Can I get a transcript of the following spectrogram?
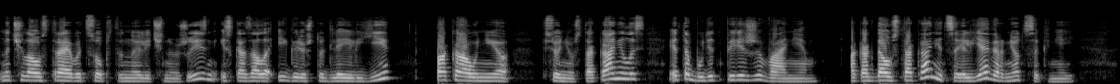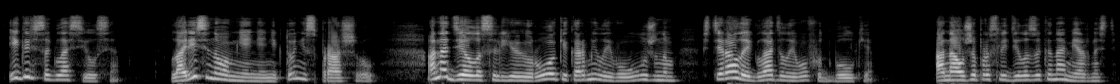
начала устраивать собственную личную жизнь и сказала Игорю, что для Ильи, пока у нее все не устаканилось, это будет переживанием. А когда устаканится, Илья вернется к ней. Игорь согласился. Ларисиного мнения никто не спрашивал. Она делала с Ильей уроки, кормила его ужином, стирала и гладила его футболки. Она уже проследила закономерность.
